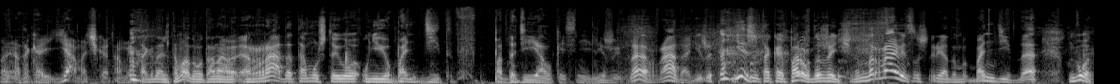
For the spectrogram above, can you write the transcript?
У него такая ямочка там и так далее. Там, вот она рада тому, что его, у нее бандит под одеялкой с ней лежит. Да, рада. Они же, есть же такая порода женщин. Им нравится, что рядом бандит, да. Вот.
